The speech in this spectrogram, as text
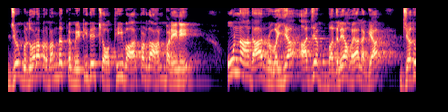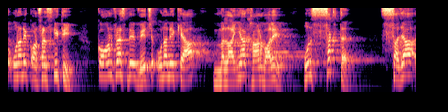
ਜੋ ਗੁਰਦੁਆਰਾ ਪ੍ਰਬੰਧਕ ਕਮੇਟੀ ਦੇ ਚੌਥੀ ਵਾਰ ਪ੍ਰਧਾਨ ਬਣੇ ਨੇ, ਉਹਨਾਂ ਦਾ ਰਵੱਈਆ ਅੱਜ ਬਦਲਿਆ ਹੋਇਆ ਲੱਗਿਆ। ਜਦੋਂ ਉਹਨਾਂ ਨੇ ਕਾਨਫਰੰਸ ਕੀਤੀ ਕਾਨਫਰੰਸ ਦੇ ਵਿੱਚ ਉਹਨਾਂ ਨੇ ਕਿਹਾ, ਮਲਾਈਆਂ ਖਾਣ ਵਾਲੇ ਹੁਣ ਸਖਤ ਸਜ਼ਾ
